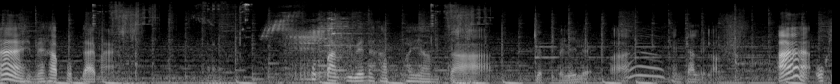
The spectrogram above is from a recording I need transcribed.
อ่า เห็นไหมครับ ผมได้มาพวกตามอีเวนต์นะครับ พยายามจะเก็บไปเรื่อยๆอ่าแฮนกันเลยหรออ่า โอเค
